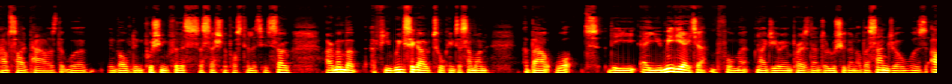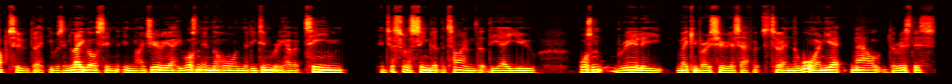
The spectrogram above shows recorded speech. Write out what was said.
outside powers that were involved in pushing for this cessation of hostilities. So I remember a few weeks ago talking to someone about what the AU mediator, former Nigerian President Olusegun Obasanjo, was up to, that he was in Lagos in, in Nigeria, he wasn't in the Horn, that he didn't really have a team. It just sort of seemed at the time that the AU wasn't really making very serious efforts to end the war. And yet now there is this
